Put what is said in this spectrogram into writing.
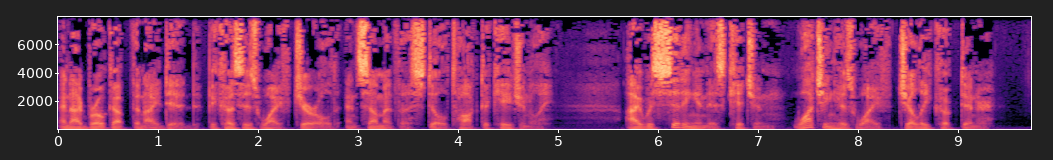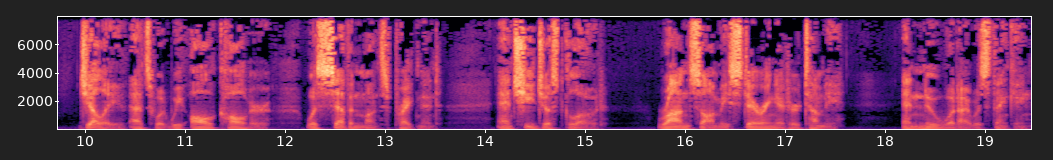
and I broke up than I did because his wife Gerald and Samantha still talked occasionally. I was sitting in his kitchen, watching his wife Jelly cook dinner. Jelly, that's what we all called her, was seven months pregnant, and she just glowed. Ron saw me staring at her tummy and knew what I was thinking.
